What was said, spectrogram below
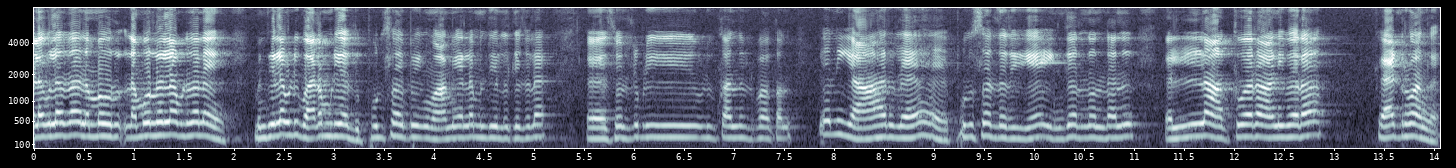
அளவில் தான் நம்ம ஊர் நம்ம ஊர்லலாம் அப்படி தானே முந்தியெல்லாம் அப்படி வர முடியாது. புதுசாக இப்போ எங்கள் மாமியாரெலாம் முந்தியில் இருக்கிறதுல சொல்லிட்டு இப்படி இப்படி உட்காந்துட்டு பார்க்காந்து ஏ நீ யாருல? புதுசாக தெரியே இங்கேருந்து வந்தாலும் எல்லாம் அக்குவாரம் அணிவரா? கேட்டுருவாங்க.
